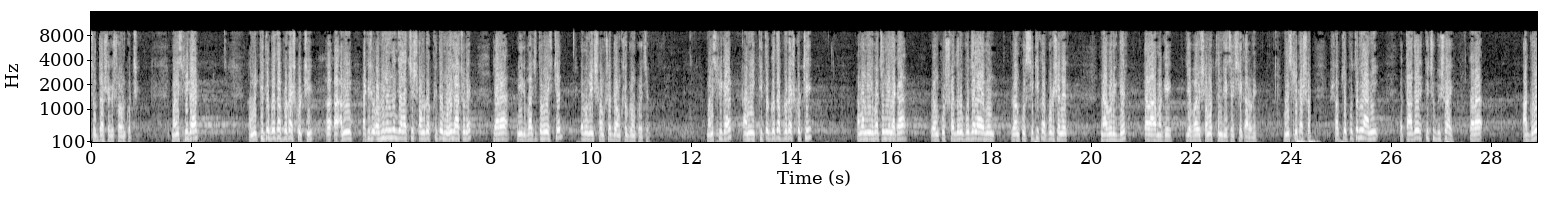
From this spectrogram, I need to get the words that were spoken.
শ্রদ্ধার সঙ্গে স্মরণ করছি। মানে স্পিকার, আমি কৃতজ্ঞতা প্রকাশ করছি আমি সঙ্গে অভিনন্দন জানাচ্ছি সংরক্ষিত মহিলা আসনে যারা নির্বাচিত হয়ে এসেছেন এবং এই সংসদে অংশগ্রহণ করেছেন। মানে স্পিকার, আমি কৃতজ্ঞতা প্রকাশ করছি আমার নির্বাচনী এলাকা রংপুর সদর উপজেলা এবং রংপুর সিটি কর্পোরেশনের নাগরিকদের তারা আমাকে যেভাবে সমর্থন দিয়েছেন সে কারণে। মানে স্পিকার সবচেয়ে প্রথমে আমি তাদের কিছু বিষয় তারা আগ্রহ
